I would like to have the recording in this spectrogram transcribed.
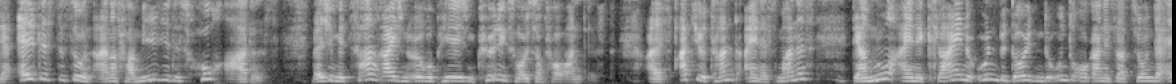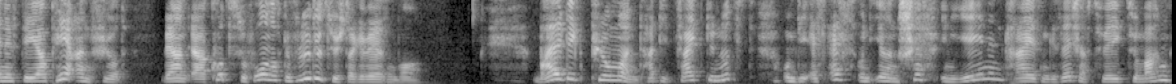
Der älteste Sohn einer Familie des Hochadels, welche mit zahlreichen europäischen Königshäusern verwandt ist, als Adjutant eines Mannes, der nur eine kleine, unbedeutende Unterorganisation der NSDAP anführt, während er kurz zuvor noch Geflügelzüchter gewesen war. Waldeck Pyrmont hat die Zeit genutzt, um die SS und ihren Chef in jenen Kreisen gesellschaftsfähig zu machen,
